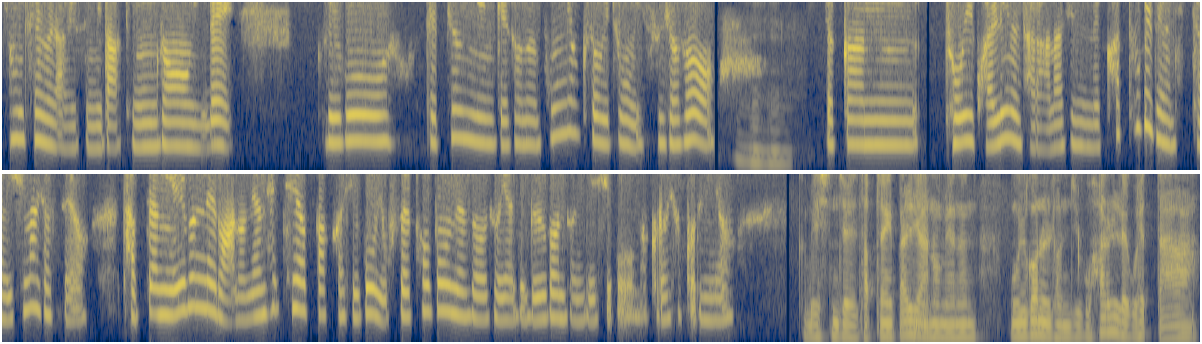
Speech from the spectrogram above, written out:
성추행을 당했습니다. 동성인데, 그리고 대표님께서는 폭력성이 좀 있으셔서 음, 약간 저희 관리는 잘 안 하시는데 카톡에 대한 집착이 심하셨어요. 답장이 1분 내로 안 오면 해치 협박하시고 욕설 퍼부으면서 저희한테 물건 던지시고 막 그러셨거든요. 그 메신저에 답장이 빨리 안 오면은 물건을 던지고 화를 내고 했다.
